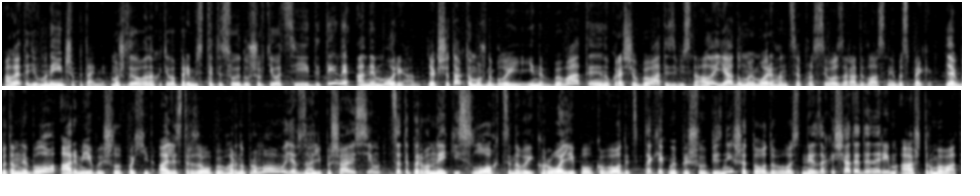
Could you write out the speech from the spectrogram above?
Але тоді в мене інше питання. Можливо, вона хотіла перемістити свою душу в тіло цієї дитини, а не Моріган. Якщо так, то можна було її і не вбивати, ну краще вбивати, звісно, але я думаю, Моріган це просила заради власної безпеки. Як би там не було, армії вийшли в похід. Алістер залупив гарну промову, я взагалі пишаюсь їм. Це тепер вам не якийсь лох, це новий король і полководець. Так як ми прийшли пізніше, то довелось не захищати Денерім, а штурмувати.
